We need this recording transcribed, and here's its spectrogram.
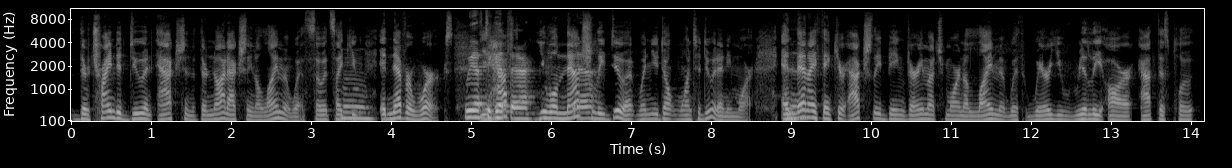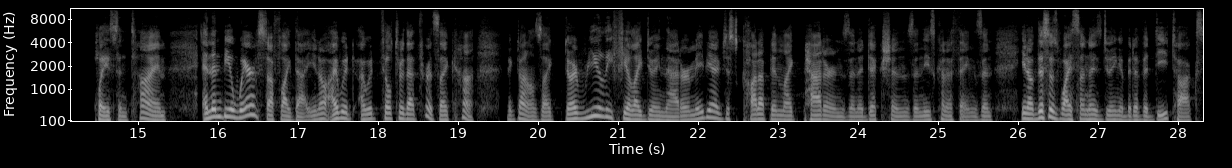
they're trying to do an action that they're not actually in alignment with. So it's like you, Mm. it never works. We have You to get have, there. you will Yeah. naturally do it when you don't want to do it anymore. And Yeah. then I think you're actually being very much more in alignment with where you really are at this pl place and time. And then be aware of stuff like that. You know, I would I would filter that through. It's like, huh, McDonald's, like, do I really feel like doing that? Or maybe I've just caught up in like patterns and addictions and these kind of things. And, you know, this is why sometimes doing a bit of a detox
